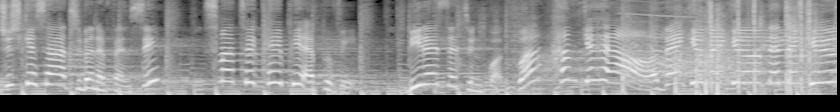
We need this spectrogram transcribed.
주식회사 주변 FNC 스마트 KPFB 미래세증권과 함께해요. 땡큐 땡땡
